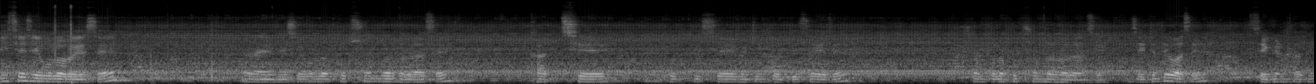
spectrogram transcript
নিচে যেগুলো রয়েছে, এই যে সেগুলো খুব সুন্দরভাবে আছে। খাচ্ছে করতেছে মিটিং করতেছে, এই যে সবগুলো খুব সুন্দরভাবে আছে। যেটাতেও আছে সেকেন্ড থাকে।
